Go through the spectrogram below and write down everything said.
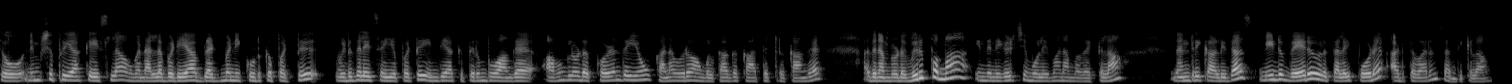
ஸோ நிமிஷப்பிரியா கேஸில் அவங்க நல்லபடியாக பிளட் மணி கொடுக்கப்பட்டு விடுதலை செய்யப்பட்டு இந்தியாவுக்கு திரும்புவாங்க. அவங்களோட குழந்தையும் கணவரும் அவங்களுக்காக காத்துட்டு இருக்காங்க அது நம்மளோட விருப்பமாக இந்த நிகழ்ச்சி மூலயமா நம்ம வைக்கலாம். நன்றி காளிதாஸ். மீண்டும் வேற ஒரு தலைப்போட அடுத்த வாரம் சந்திக்கலாம்.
